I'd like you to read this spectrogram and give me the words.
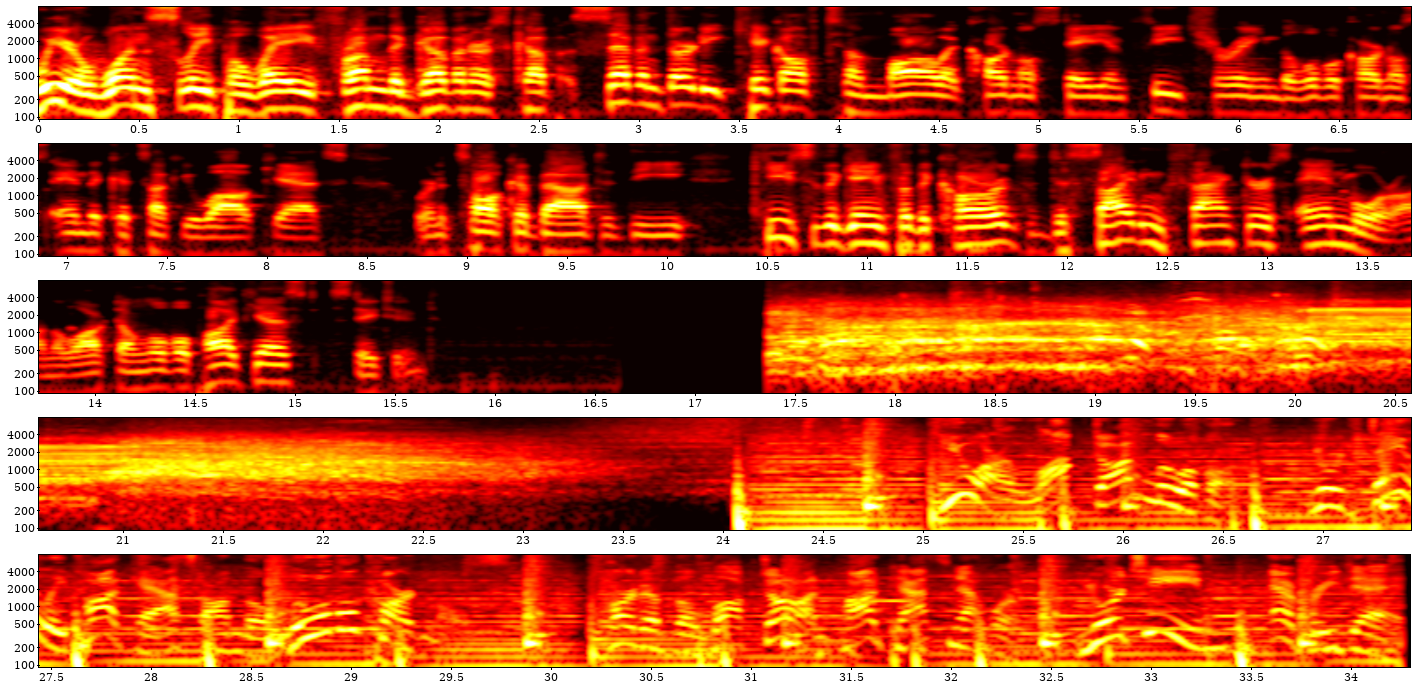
We are one sleep away from the Governor's Cup. 7:30 kickoff tomorrow at Cardinal Stadium, featuring the Louisville Cardinals and the Kentucky Wildcats. We're going to talk about the keys to the game for the Cards, deciding factors, and more on the Locked On Louisville podcast. Stay tuned. You are Locked On Louisville, your daily podcast on the Louisville Cardinals. Part of the Locked On Podcast Network, your team every day.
